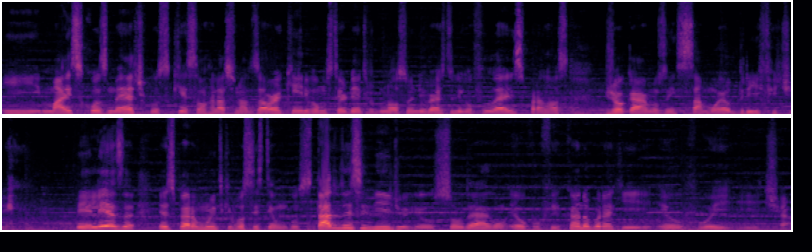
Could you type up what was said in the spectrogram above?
e mais cosméticos que são relacionados ao Arcane vamos ter dentro do nosso universo do League of Legends para nós jogarmos em Samuel Drift. Beleza? Eu espero muito que vocês tenham gostado desse vídeo. Eu sou o Dragon, eu vou ficando por aqui. Eu fui e tchau.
